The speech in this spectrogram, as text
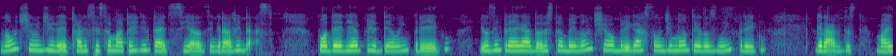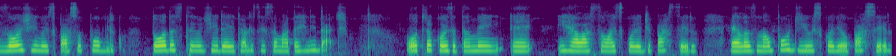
não tinham direito à licença maternidade se elas engravidassem. Poderia perder o emprego e os empregadores também não tinham obrigação de mantê-las no emprego grávidas, mas hoje no espaço público todas têm o direito à licença maternidade. Outra coisa também é em relação à escolha de parceiro. Elas não podiam escolher o parceiro.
